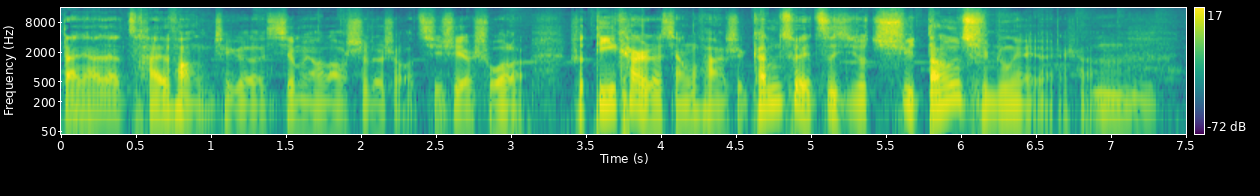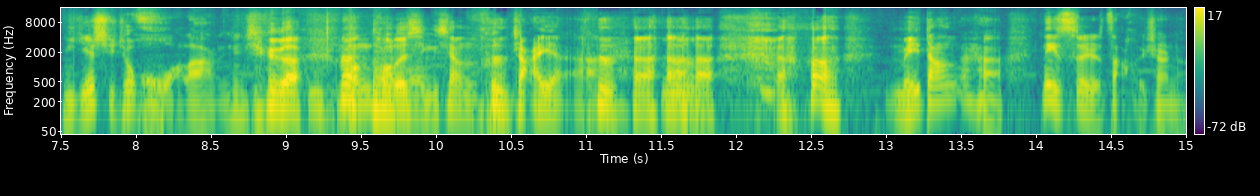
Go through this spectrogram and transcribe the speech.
大家在采访这个谢梦瑶老师的时候，其实也说了，说第一开始的想法是干脆自己就去当群众演员，是吧？嗯。你也许就火了，你这个光头的形象很扎眼啊，嗯。然后没当哈。那次是咋回事呢？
